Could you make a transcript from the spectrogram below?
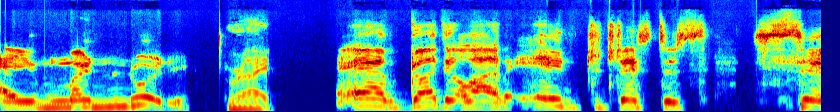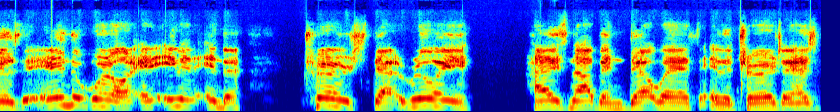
a minority. Right. I've gone through a lot of injustices in the world and even in the church that really has not been dealt with in the church. It has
